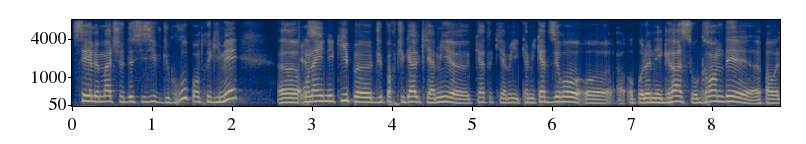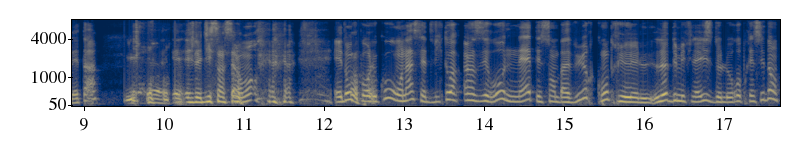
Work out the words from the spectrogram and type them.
c'est le match décisif du groupe, entre guillemets. Euh, Yes. On a une équipe euh, du Portugal qui a mis, euh, 4, qui a mis, qui a mis 4-0 au, au Polonais grâce au grande Paoletta. Et, et je le dis sincèrement. et donc, pour le coup, on a cette victoire 1-0 nette et sans bavure contre le demi-finaliste de l'Euro précédent.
